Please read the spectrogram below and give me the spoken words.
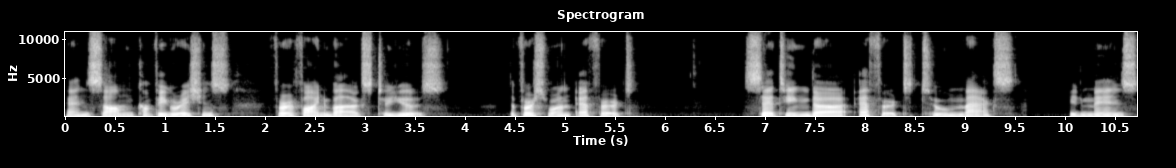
And some configurations for FindBugs to use. The first one, effort. Setting the effort to max. It means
